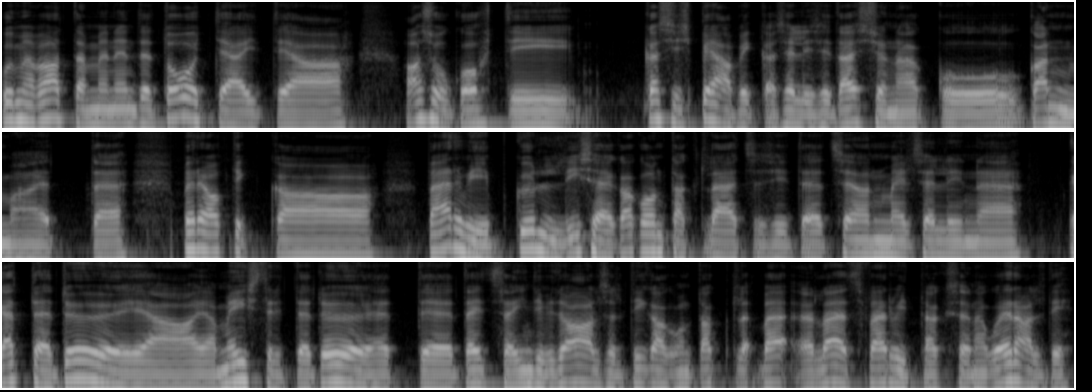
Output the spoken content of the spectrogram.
kui me vaatame nende tootjaid ja asukohti, kas siis peab ikka selliseid asju nagu kandma, et et eh, pereoptika värvib küll ise ka kontaktläätsesid, et see on meil selline kätetöö ja, ja meistrite töö, et täitsa individuaalselt iga kontaktlääts värvitakse nagu eraldi.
